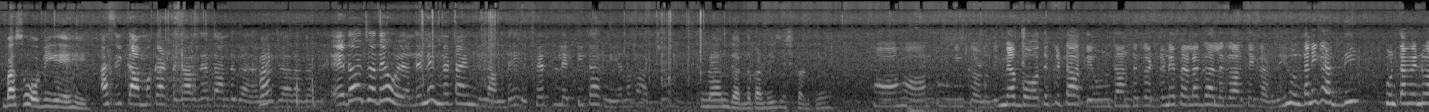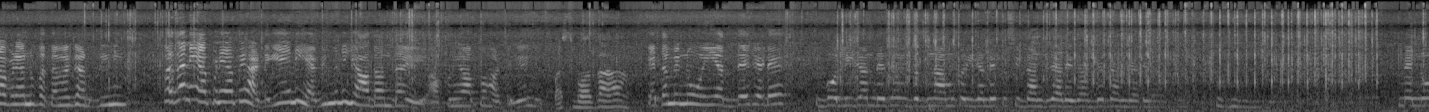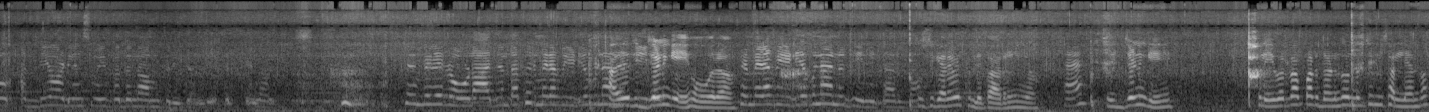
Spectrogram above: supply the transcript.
ਬਸ ਹੋ ਵੀ ਗਏ ਇਹ। ਅਸੀਂ ਕੰਮ ਘੱਟ ਕਰਦੇ ਦੰਦ ਕਰਦੇ ਜ਼ਿਆਦਾ ਕਰਦੇ। ਇਹਦਾ ਜਦੇ ਹੋ ਜਾਂਦੇ ਨੇ ਇੰਨਾ ਟਾਈਮ ਨਹੀਂ ਲਾਉਂਦੇ। ਫਿਰ ਲੇਟੀ ਧਰਨੀ ਆ ਨਾ ਬਾਅਦ ਚ। ਮੈਂ ਦੰਦ ਕੱਢਦੀ ਜਿਸ ਕੱਢਦੀ ਹਾਂ। ਹਾਂ ਹਾਂ ਤੂੰ ਨਹੀਂ ਕੱਢਦੀ। ਮੈਂ ਬਹੁਤ ਘਟਾਤੇ ਹੁਣ ਦੰਦ ਕੱਢਣੇ ਪਹਿਲਾਂ ਗੱਲ ਗੱਲ ਤੇ ਕੱਢਦੀ। ਹੁਣ ਤਾਂ ਨਹੀਂ ਕੱਢਦੀ। ਹੁਣ ਤਾਂ ਮੈਨੂੰ ਆਪਣੇ ਆਪ ਨੂੰ ਪਤਾ ਮੈਂ ਕੱਢਦੀ ਨਹੀਂ। ਪਤਾ ਨਹੀਂ ਆਪਣੇ ਆਪ ਹੀ ਹਟ ਗਏ ਨਹੀਂ ਹੈ ਵੀ ਮੈਨੂੰ ਯਾਦ ਆਉਂਦਾ ਏ। ਆਪਣੇ ਆਪ ਹਟ ਗਏ। ਬਸ ਬਹੁਤ ਇਹ ਤਾਂ ਮੈਨੂੰ ਉਹੀ ਅੱਧੇ ਜਿਹੜੇ ਬੋਲੀ ਜਾਂਦੇ ਤੇ ਬਦਨਾਮ ਕਰੀ ਜਾਂਦੇ ਤੁਸੀਂ ਦੰਦ ਜ਼ਿਆਦੇ ਕੱਢਦੇ ਦੰਦ ਕੱਢਦੇ। ਮੈਨੂੰ ਅੱਧੀ ਆਡੀਅנס ਵੀ ਬਦਨਾਮ ਕਰੀ ਜਾਂਦੀ ਹੈ ਤਰੀਕੇ ਨਾਲ। ਫਿਰ ਮੇਰੇ ਰੋਣ ਆ ਜਾਂਦਾ ਫਿਰ ਮੇਰਾ ਵੀਡੀਓ ਬਣਾਉਣ ਹਾਲੇ ਨੂੰ ਜੀ ਰਿੱਝਣਗੇ ਹੋਰ। ਫਿਰ ਮੇਰਾ ਵੀਡੀਓ ਬਣਾਉਣ ਨੂੰ ਜੀ ਨਹੀਂ ਕਰਦਾ। ਤੁਸੀਂ ਕਹਿੰਦੇ ਮੈਂ ਥੱਲੇ ਤਾਰ ਰਹੀ ਆ ਹੈ? ਰਿੱਝਣਗੇ। ਫਲੇਵਰ ਤਾਂ ਭਰ ਦੇਣ ਦੋ ਉਹਨਾਂ ਚ ਮਸਾਲਿਆਂ ਦਾ।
